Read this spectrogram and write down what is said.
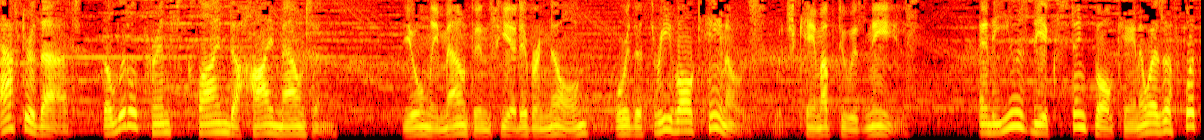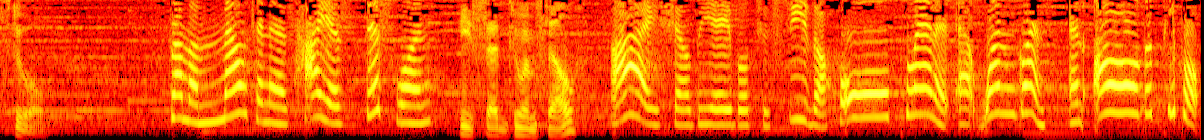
After that, the little prince climbed a high mountain. The only mountains he had ever known were the three volcanoes, which came up to his knees. And he used the extinct volcano as a footstool. From a mountain as high as this one, he said to himself, I shall be able to see the whole planet at one glance and all the people.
